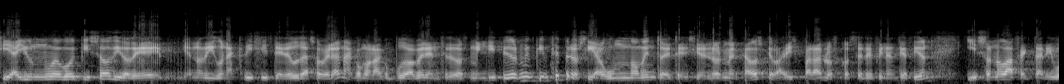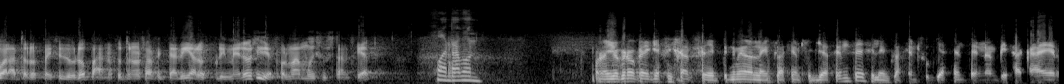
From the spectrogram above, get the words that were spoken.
si hay un nuevo episodio de, yo no digo una crisis de deuda soberana como la que pudo haber entre 2010 y 2015, pero sí algún momento de tensión en los mercados que va a disparar los costes de financiación y eso no va a afectar igual a todos los países de Europa. A nosotros nos afectaría a los primeros y de forma muy sustancial. Juan Ramón. Bueno, yo creo que hay que fijarse primero en la inflación subyacente. Si la inflación subyacente no empieza a caer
